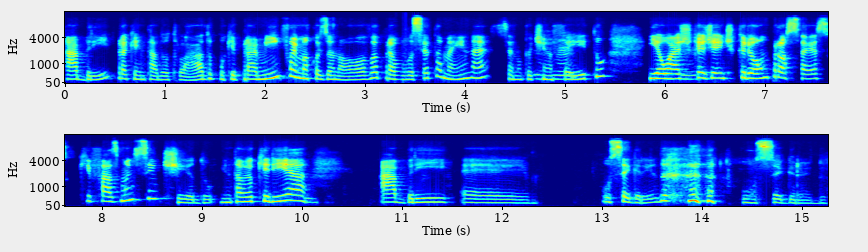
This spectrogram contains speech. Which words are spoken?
abrir para quem está do outro lado, porque para mim foi uma coisa nova, para você também, né? Você nunca tinha uhum. feito. E eu uhum. acho que a gente criou um processo que faz muito sentido. Então eu queria uhum. Abrir é, o segredo, o segredo,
